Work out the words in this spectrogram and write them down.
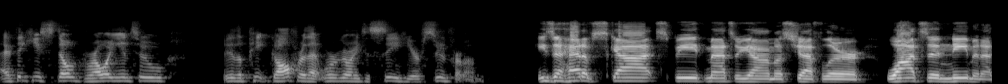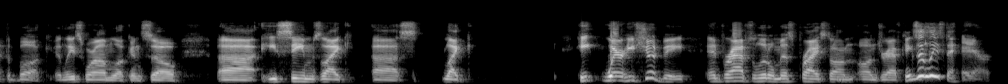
I think he's still growing into the peak golfer that we're going to see here soon from him. He's ahead of Scott, Spieth, Matsuyama, Scheffler, Watson, Niemann at the book, at least where I'm looking. So uh, he seems like uh, like he where he should be, and perhaps a little mispriced on on DraftKings, at least a hair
